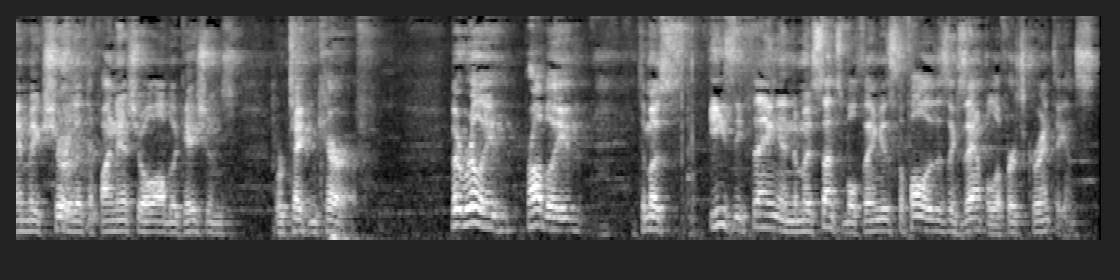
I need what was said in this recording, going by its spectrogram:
and make sure that the financial obligations were taken care of. But really, probably the most easy thing and the most sensible thing is to follow this example of 1 Corinthians.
